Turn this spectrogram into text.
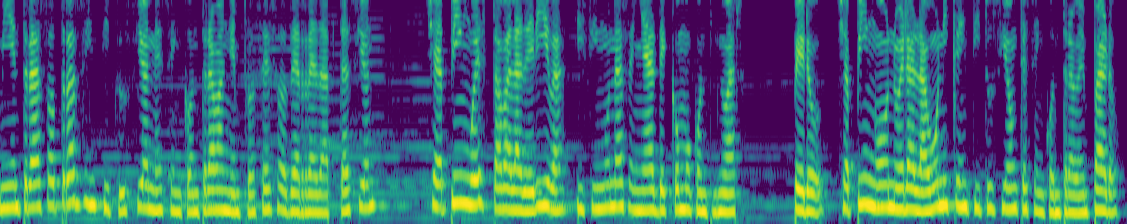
Mientras otras instituciones se encontraban en proceso de readaptación, Chapingo estaba a la deriva y sin una señal de cómo continuar. Pero Chapingo no era la única institución que se encontraba en paro.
